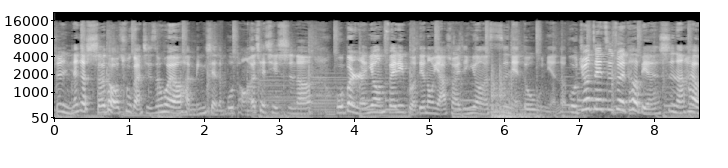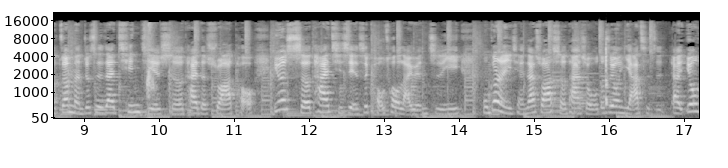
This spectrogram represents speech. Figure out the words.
就是你那个舌头触感其实会有很明显的不同。而且其实呢，我本人用飞利浦电动牙刷已经用了四年多五年了。我觉得这支最特别的是呢，它有专门就是在清洁舌苔的刷头，因为舌苔其实也是口臭来源之一。我个人以前在刷舌苔的时候，我都是用牙齿直呃用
